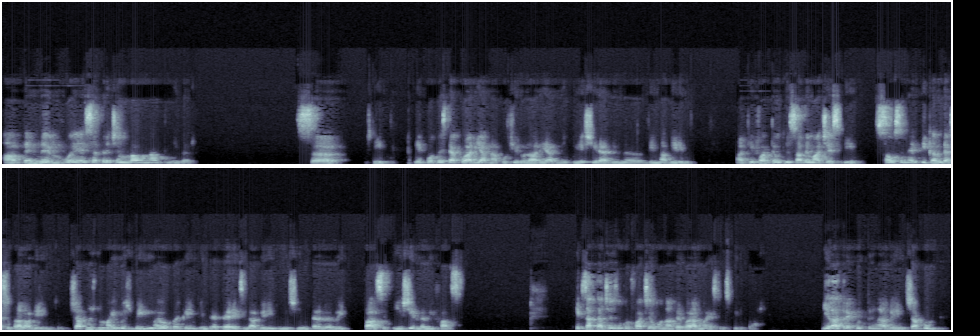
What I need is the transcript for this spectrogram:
avem nevoie să trecem la un alt nivel. Să, știi, e povestea cu Ariadna, cu firul Ariadnei, cu ieșirea din, din labirint. Ar fi foarte util să avem acest fir sau să ne ridicăm deasupra labirintului. Și atunci nu mai bâșbâim, nu mai o băcăim printre pereții labirintului și intrările lui false, ieșirile lui false. Exact acest lucru face un adevărat maestru spiritual. El a trecut prin labirint și acum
